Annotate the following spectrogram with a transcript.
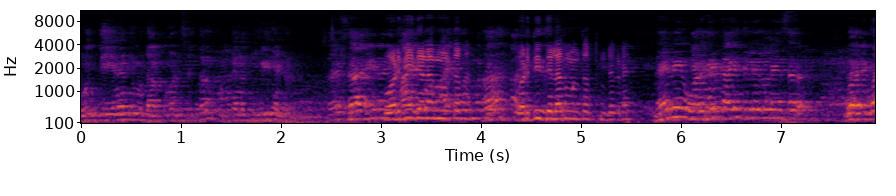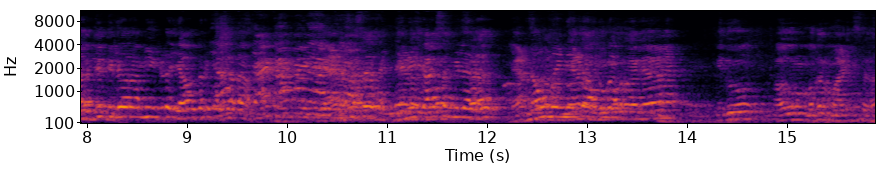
ಉಳಿದ ಏನೇ ನಿಮ್ಮ ಡಾಕ್ಯುಮೆಂಟ್ಸ್ ಇದ್ದರೆ ಕೊಡ್ತೇನೆ ಅಂತ ಹೇಳಿದೇನ್ರಿ वरदी दिला म्हणतात वरदी दिला म्हणतात तुमच्याकडे नाही नाही वर्दी काही दिलेलं नाही सर वर- वर्दी दिल्यावर आम्ही इकडे याव तर कशाला सर, त्यांनी काय सांगितलं नऊ महिन्याच्या अगोदर ಇದು ಅವ್ರು ಮೊದಲು ಮಾಡಿ ಸರ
